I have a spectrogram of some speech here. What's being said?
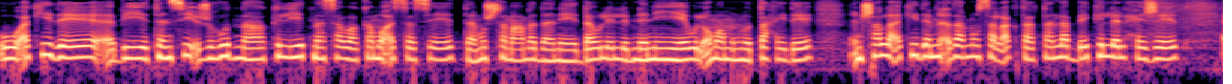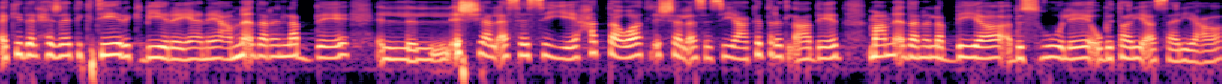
وأكيد بتنسيق جهودنا كليتنا سوا كمؤسسات مجتمع مدني الدولة اللبنانية والأمم المتحدة. إن شاء الله أكيد بنقدر نوصل أكثر تنلبي كل الحاجات. أكيد الحاجات كثير كبيرة يعني عم نقدر نلبي الأشياء الأساسية حتى وقت الأشياء الأساسية على كثره الأعداد ما عم نقدر نلبيها بسهولة وبطريقة سريعة.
